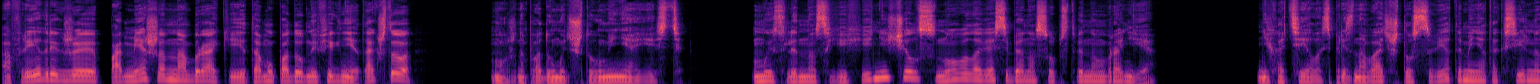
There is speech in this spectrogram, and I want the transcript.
А Фредрик же помешан на браке и тому подобной фигне, так что...» «Можно подумать, что у меня есть». Мысленно съехидничал, снова ловя себя на собственном вранье. Не хотелось признавать, что Света меня так сильно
